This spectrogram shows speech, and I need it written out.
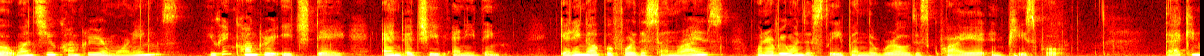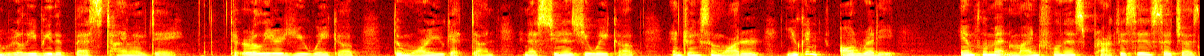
but once you conquer your mornings, you can conquer each day and achieve anything. Getting up before the sunrise, when everyone's asleep and the world is quiet and peaceful, that can really be the best time of day. The earlier you wake up, the more you get done. And as soon as you wake up and drink some water, you can already implement mindfulness practices such as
